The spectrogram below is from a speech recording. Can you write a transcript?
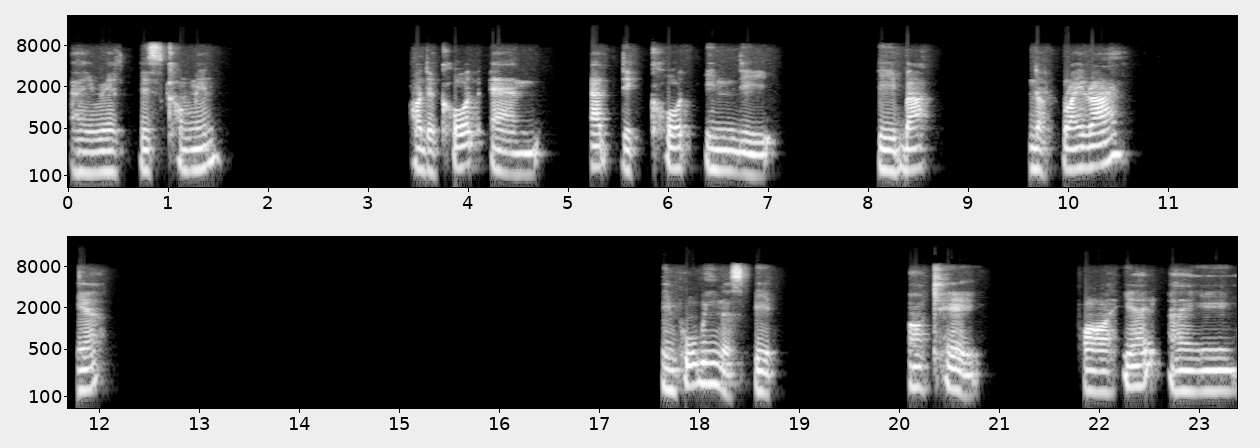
I make this comment on the code and add the code in the debug dot write right here improving the speed. Okay, for here I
